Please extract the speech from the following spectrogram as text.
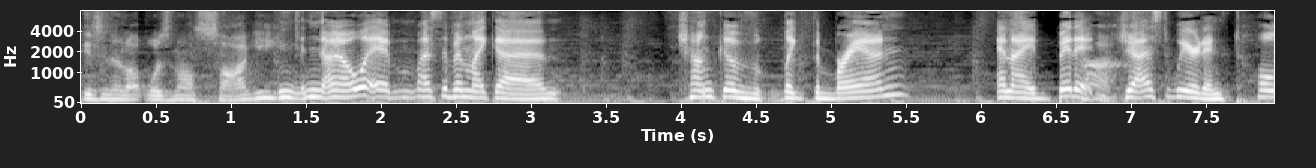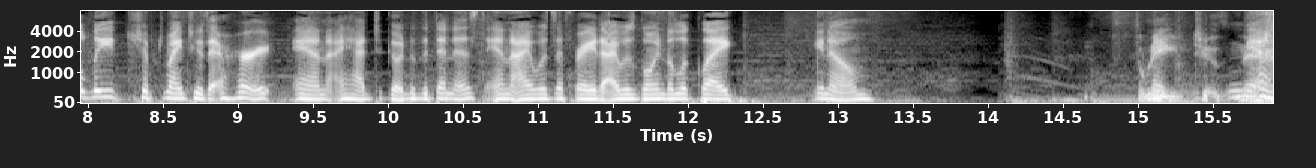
Isn't it all? Wasn't all soggy? No, it must have been like a chunk of like the bran. And I bit it Huh. just weird and totally chipped my tooth. It hurt. And I had to go to the dentist. And I was afraid I was going to look like, you know, Three tooth Yeah.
